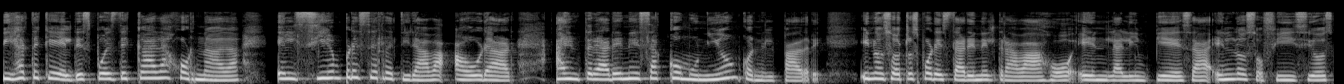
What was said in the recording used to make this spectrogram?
Fíjate que Él después de cada jornada, él siempre se retiraba a orar, a entrar en esa comunión con el Padre. Y nosotros por estar en el trabajo, en la limpieza, en los oficios,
